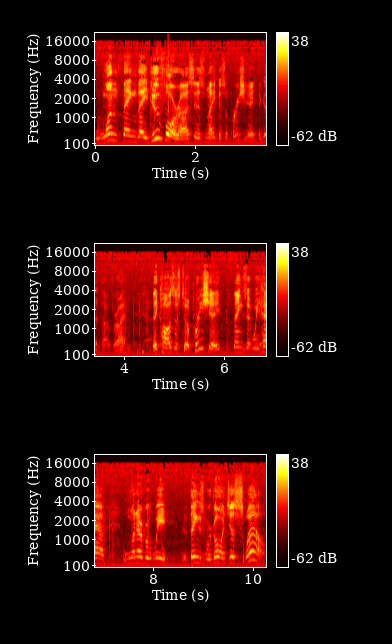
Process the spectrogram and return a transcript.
one thing they do for us is make us appreciate the good times, right? They cause us to appreciate the things that we have whenever we things were going just swell.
